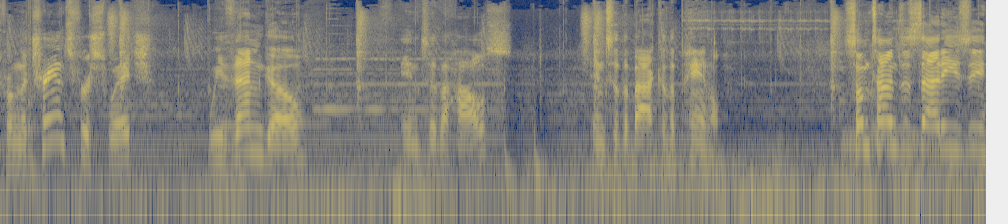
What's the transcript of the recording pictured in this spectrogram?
From the transfer switch, we then go into the house, into the back of the panel. Sometimes it's that easy,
